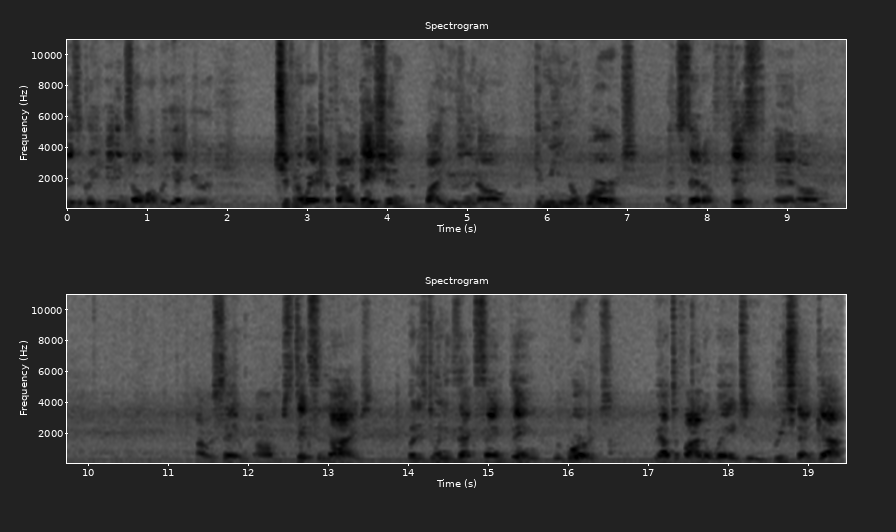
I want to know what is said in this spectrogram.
physically hitting someone, but yet you're chipping away at the foundation by using um, words instead of fists and um, I would say um, sticks and knives but it's doing the exact same thing with words. We have to find a way to breach that gap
